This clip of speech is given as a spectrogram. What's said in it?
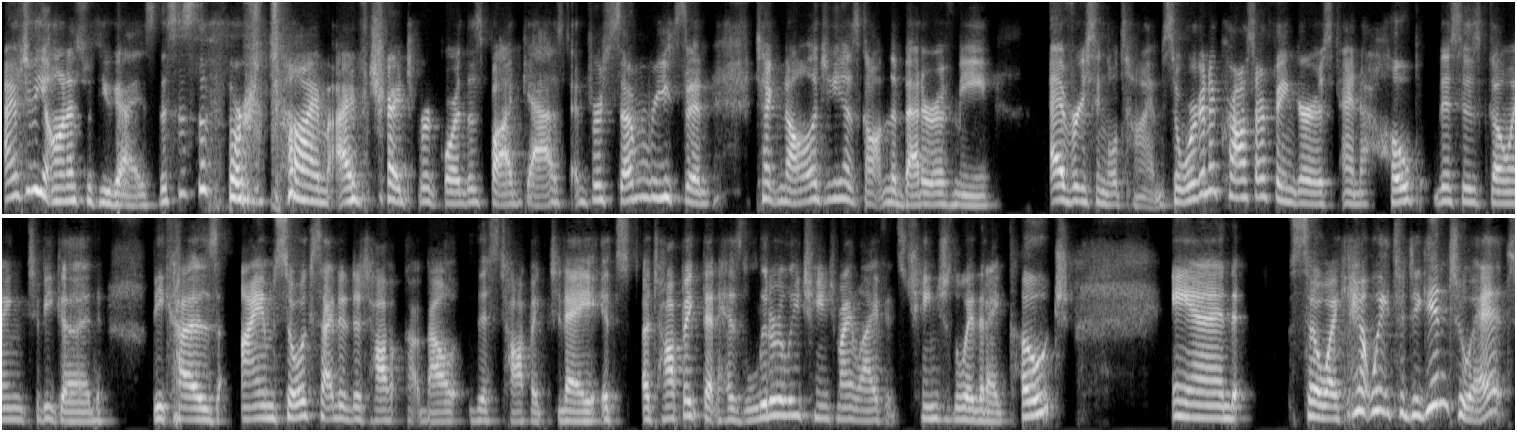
I have to be honest with you guys. This is the third time I've tried to record this podcast. And for some reason, technology has gotten the better of me every single time. So we're going to cross our fingers and hope this is going to be good because I am so excited to talk about this topic today. It's a topic that has literally changed my life. It's changed the way that I coach. And so I can't wait to dig into it.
